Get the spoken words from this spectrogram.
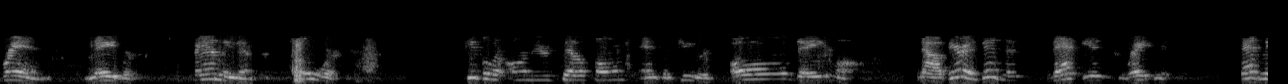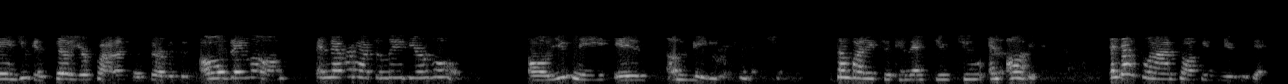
Friends, neighbors, family members, co-workers, people are on their cell phones and computers all day long. Now, if you're in business, that is great news. That means you can sell your products and services all day long and never have to leave your home. All you need is a media connection, somebody to connect you to an audience. And that's what I'm talking to you today.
